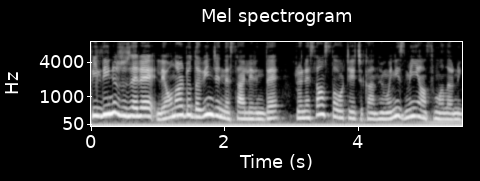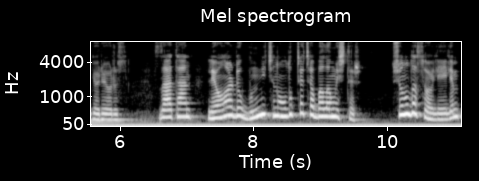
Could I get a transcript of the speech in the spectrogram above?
Bildiğiniz üzere Leonardo da Vinci'nin eserlerinde Rönesans'ta ortaya çıkan hümanizmin yansımalarını görüyoruz. Zaten Leonardo bunun için oldukça çabalamıştır. Şunu da söyleyelim,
